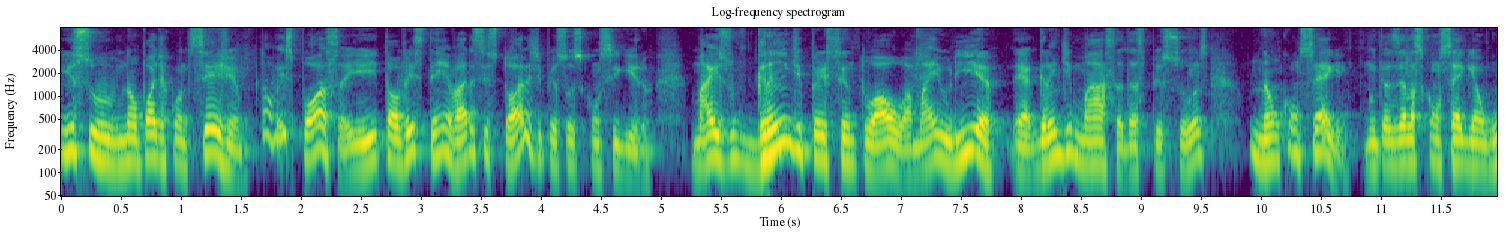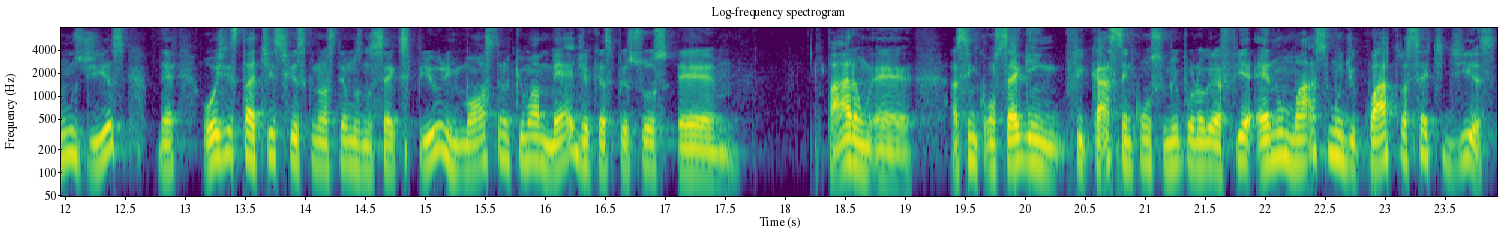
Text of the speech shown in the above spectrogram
isso não pode acontecer? Talvez possa, e talvez tenha várias histórias de pessoas que conseguiram. Mas o grande percentual, a maioria, é a grande massa das pessoas não conseguem. Muitas delas conseguem alguns dias. Né? Hoje, estatísticas que nós temos no Sex Pure mostram que uma média que as pessoas é, param, é, assim, conseguem ficar sem consumir pornografia é no máximo de 4 a 7 dias.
